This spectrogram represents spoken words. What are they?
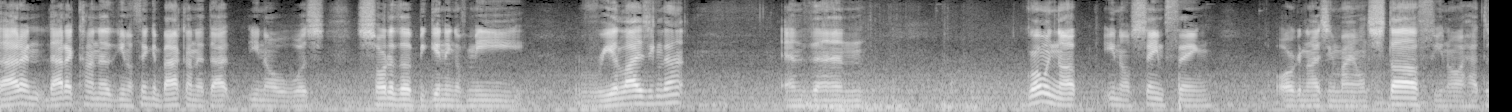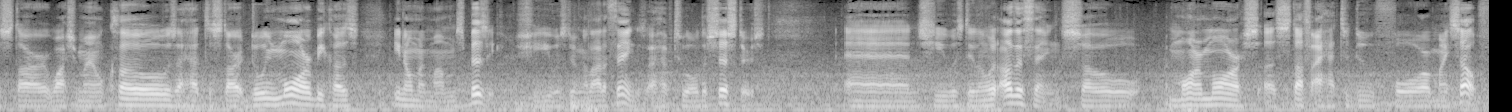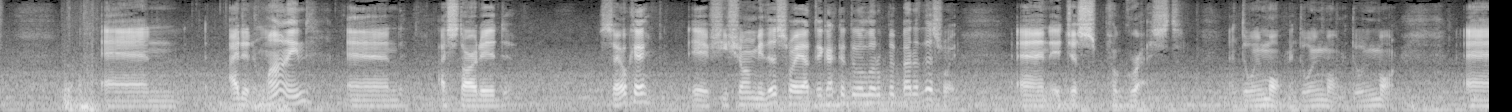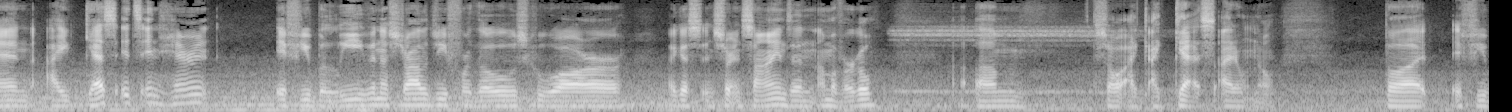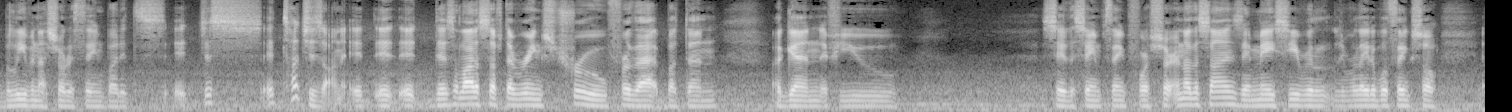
that and that I kind of you know thinking back on it that you know was sort of the beginning of me realizing that. And then growing up you know same thing organizing my own stuff you know I had to start washing my own clothes I had to start doing more because you know my mom was busy. She was doing a lot of things. I have two older sisters and she was dealing with other things. So more and more uh, stuff I had to do for myself. And I didn't mind. And I started say, okay, if she's showing me this way, I think I could do a little bit better this way. And it just progressed and doing more and doing more and doing more. And I guess it's inherent if you believe in astrology for those who are, I guess, in certain signs. And I'm a Virgo. Um, so I, I guess I don't know. But if you believe in that sort of thing, but it's it just it touches on it. It it, it there's a lot of stuff that rings true for that, but then again, if you say the same thing for certain other signs, they may see re- relatable things. So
